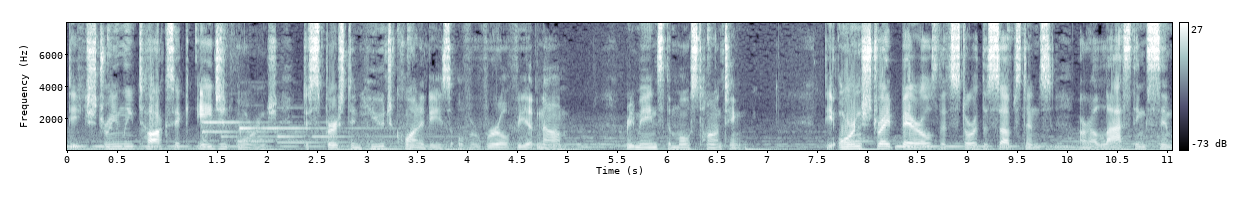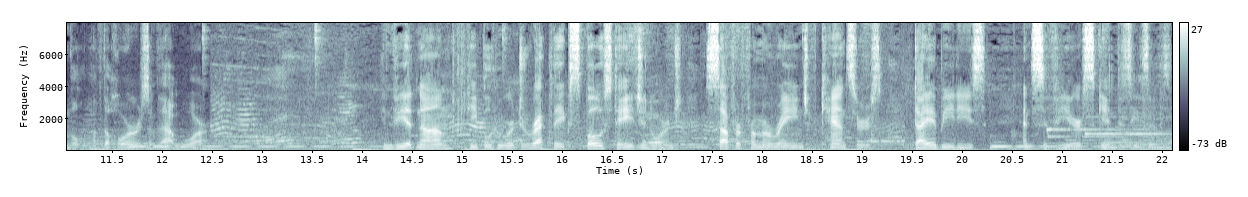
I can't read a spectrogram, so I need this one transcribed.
the extremely toxic Agent Orange, dispersed in huge quantities over rural Vietnam, remains the most haunting. The orange striped barrels that stored the substance are a lasting symbol of the horrors of that war. In Vietnam, people who were directly exposed to Agent Orange suffer from a range of cancers, diabetes, and severe skin diseases.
